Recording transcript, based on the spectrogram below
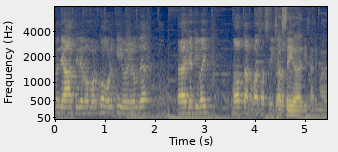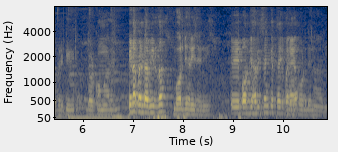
ਪੰਜਾਬ 'ਚ ਜਦੋਂ ਮੁੜਕੋ ਮੁੜਕੀ ਹੋਏ ਹੁੰਦੇ ਆ। ਜੱਗੀ ਬਾਈ ਬਹੁਤ ਧੰਨਵਾਦ ਸਤਿ ਸ੍ਰੀ ਸਤਿ ਅਕਾਲ ਸ੍ਰੀ ਅਕਾਲ ਜੀ ਸਾਰੇ ਮਾਗਬਰੀ.com ਵਾਲੇ ਨੂੰ। ਕਿਹੜਾ ਪਿੰਡ ਆ ਵੀਰ ਦਾ? ਬੋਰਜ ਹਰੀ ਸਿੰਘ ਜੀ। ਇਹ ਬੁਰਜ ਹਰੀ ਸਿੰਘ ਕਿੱਥੇ ਪੈਂਦਾ? ਰੈਕੋਰਡ ਦੇ ਨਾਲ ਜੀ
